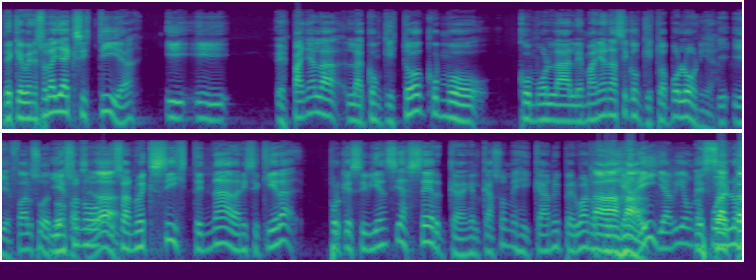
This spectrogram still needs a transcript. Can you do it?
de que Venezuela ya existía y, y España la, la conquistó como como la Alemania nazi conquistó a Polonia. Y, y es falso de Y toda eso no, o sea, no existe nada, ni siquiera, porque si bien se acerca en el caso mexicano y peruano, porque ahí ya había unos pueblos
